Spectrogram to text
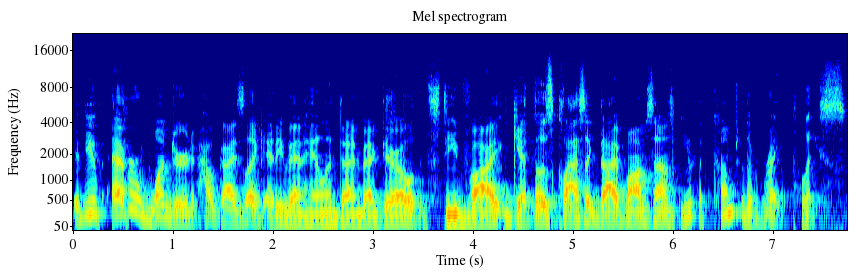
if you've ever wondered how guys like Eddie Van Halen, Dimebag Darrell, Steve Vai get those classic dive bomb sounds, you have come to the right place.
